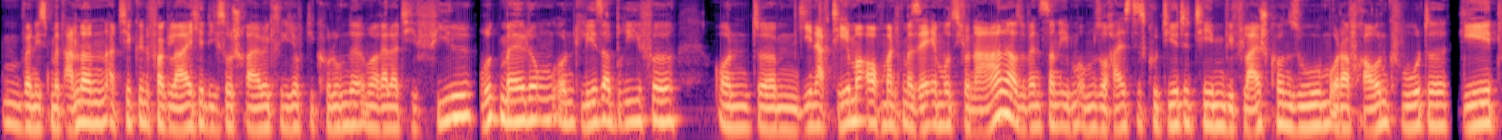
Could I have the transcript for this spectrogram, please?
Wenn ich es mit anderen Artikeln vergleiche, die ich so schreibe, kriege ich auf die Kolumne immer relativ viel Rückmeldungen und Leserbriefe und ähm, je nach Thema auch manchmal sehr emotional. Also wenn es dann eben um so heiß diskutierte Themen wie Fleischkonsum oder Frauenquote geht,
